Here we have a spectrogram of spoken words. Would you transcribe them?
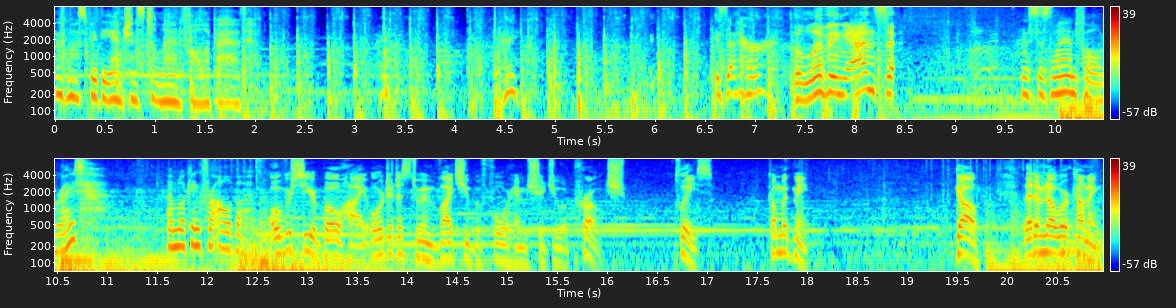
That must be the entrance to landfall up ahead. Hey. Is that her? The living ancestor. This is landfall, right? I'm looking for Alva. Overseer Bohai ordered us to invite you before him should you approach. Please, come with me. Go. Let him know we're coming.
